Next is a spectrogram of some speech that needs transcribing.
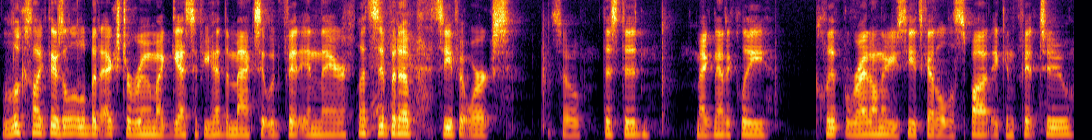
Looks like there's a little bit extra room. I guess if you had the Max, it would fit in there. Let's zip it up, see if it works. So this did magnetically clip right on there. You see it's got a little spot it can fit to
